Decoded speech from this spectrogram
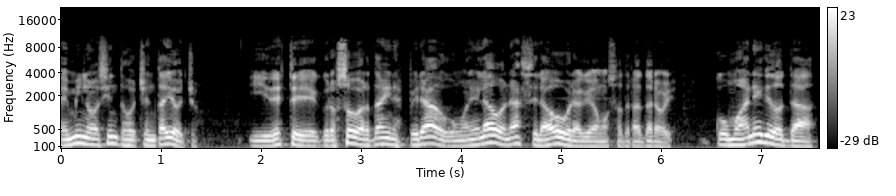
en 1988. Y de este crossover tan inesperado como anhelado nace la obra que vamos a tratar hoy. Como anécdota,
